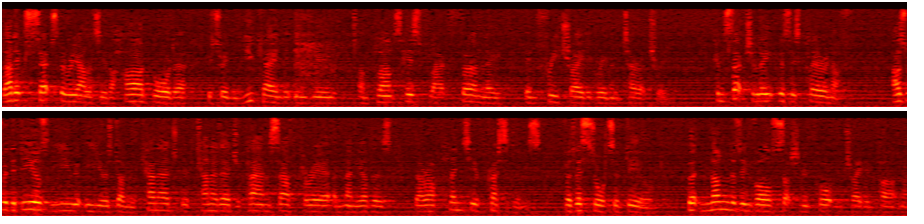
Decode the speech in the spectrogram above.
That accepts the reality of a hard border between the UK and the EU and plants his flag firmly in free trade agreement territory. Conceptually, this is clear enough. As with the deals the EU, has done with Canada, Japan, South Korea, and many others, there are plenty of precedents for this sort of deal, but none that involve such an important trading partner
